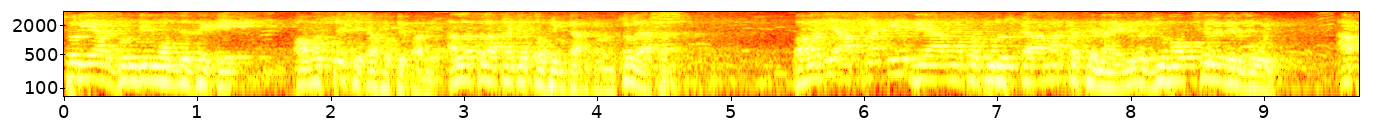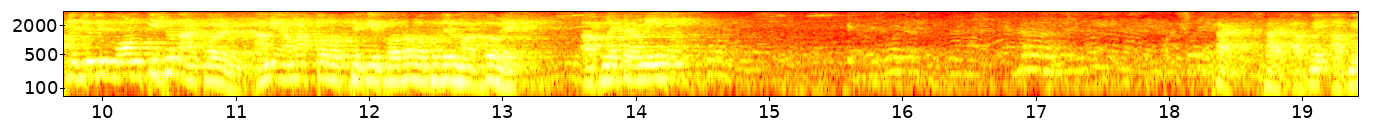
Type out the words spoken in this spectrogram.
শরিয়ার গন্ডির মধ্যে থেকে। অবশ্যই সেটা হতে পারে। আল্লাহ তালা আপনাকে তফিক দান করুন। চলে আসুন। বাবাজি, আপনাকে দেওয়ার মতো পুরস্কার আমার কাছে নাই, এগুলো যুবক ছেলেদের বই। আপনি যদি মন কিছু না করেন, আমি আমার তরফ থেকে প্রধান অতিথির মাধ্যমে আপনাকে আমি আপনি আপনি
